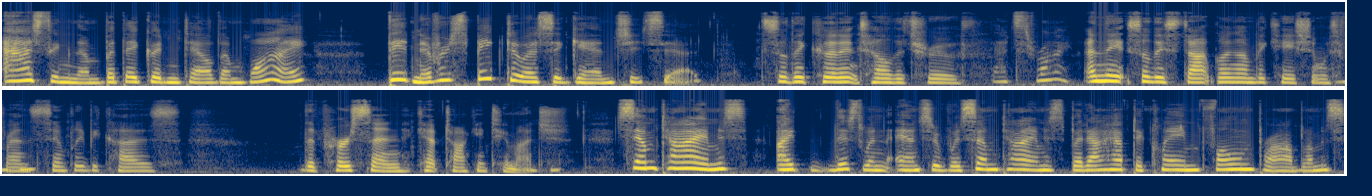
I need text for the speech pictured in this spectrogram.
asking them, but they couldn't tell them why. They'd never speak to us again, she said. So they couldn't tell the truth, That's right. and they so they stopped going on vacation with mm-hmm. friends simply because the person kept talking too much. Sometimes I this one answer was sometimes, but I have to claim phone problems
